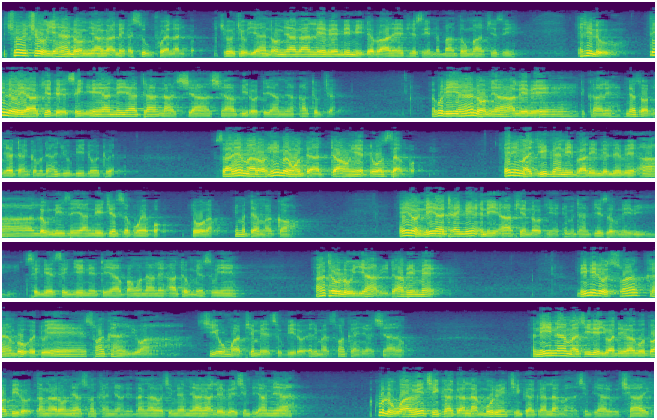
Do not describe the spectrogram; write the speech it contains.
အချို့ချို့ယဟန်တော်များကလည်းအစုဖွဲ့လိုက်ပေါ့အချို့ချို့ယဟန်တော်များကလည်းပဲမိမိတပါးတည်းဖြစ်စေနှစ်ပါးသုံးပါးဖြစ်စေအဲ့ဒီလိုတင့်လျော်ရာဖြစ်တဲ့စိတ်ငြိမ်ရာနေရာဌာနရှာရှာပြီးတော့တရားများအထုတ်ကြ အခုဒီယဟန်တော်များဟာလည်းပဲဒီခါလဲမြတ်စွာဘုရားတန်ကမ္မဋ္ဌာန်းယူပြီးတော့အတွက်ဇာထဲမှာတော့ဟိမဝန္တာတောင်ရဲ့ဒေါသပေါ့အဲ့ဒီမှာရေကန်နေပါလိမ့်နဲ့လည်းပဲအာလုံနေစရာနေချင်းစပွဲပေါ့တောကအင်မတန်မှကောင်းအဲ့တော့နေရထိုင်ခင်းအနေအားဖြင့်တော့ဖြင့်အင်မတန်ပြည့်စုံနေပြီစိတ်နဲ့စိတ်ငြိမ်းနဲ့တရားဘာဝနာနဲ့အားထုတ်မယ်ဆိုရင်အားထုတ်လို့ရပြီဒါပေမဲ့ မိမိတို့စွမ်းခံဖို့အတွေ့စွမ်းခံရွာရှိအောင်မှဖြစ်မယ်ဆိုပြီးတော့အဲ့ဒီမှာစွမ်းခံရွာရှာတော့အနည်းနားမှာရှိတဲ့ရွာတရားကိုသွားပြီးတော့တန်ဃာတော်များဆွမ်းခံကြတယ်တန်ဃာတော်ရှင်များများကလည်းပဲရှင်ဘုရားများအခုလိုဝါရင်းချိန်ခါကာလမိုးရင်းချိန်ခါကာလမှာရှင်ဘုရားတို့ချားရီ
